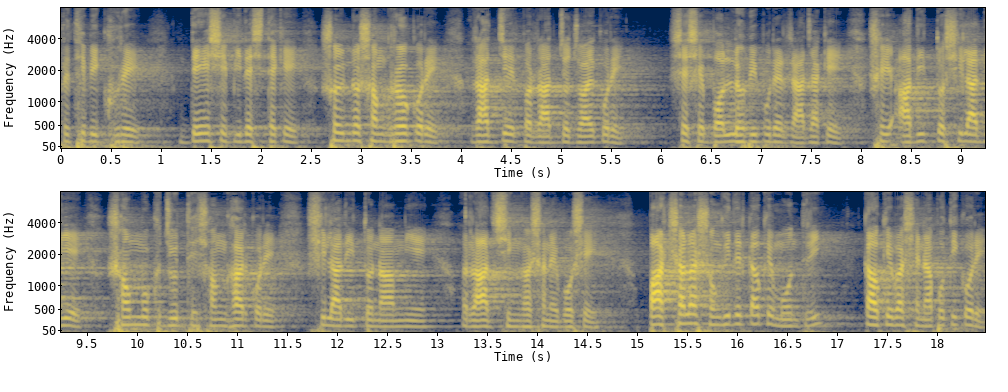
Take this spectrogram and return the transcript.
পৃথিবী ঘুরে, দেশে বিদেশ থেকে সৈন্য সংগ্রহ করে, রাজ্যের পর রাজ্য জয় করে, শেষে বল্লভীপুরের রাজাকে সেই আদিত্য শিলা দিয়ে সম্মুখ যুদ্ধে সংহার করে শিলাদিত্য নাম নিয়ে রাজ সিংহাসনে বসে। পাঠশালার সঙ্গীদের কাউকে মন্ত্রী, কাউকে বা সেনাপতি করে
